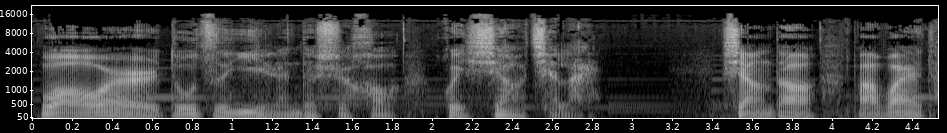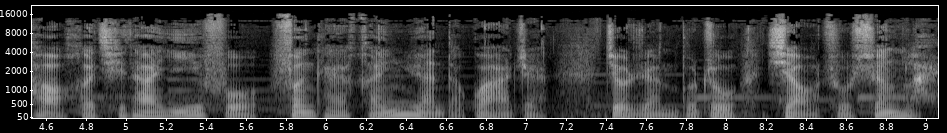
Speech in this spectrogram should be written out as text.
我偶尔独自一人的时候会笑起来，想到把外套和其他衣服分开很远的挂着，就忍不住笑出声来。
